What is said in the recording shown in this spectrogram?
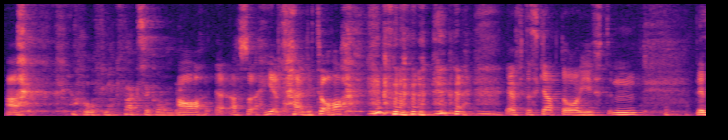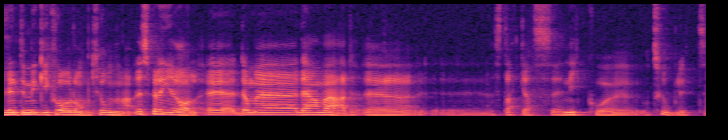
Ah, flak Faxekombi. Ja, alltså helt ärligt, ja. Efter skatt och avgift. Mm. Det blir inte mycket kvar av de kronorna. Det spelar ingen roll. Eh, De är, det är han värd. Stackars Nico. Otroligt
